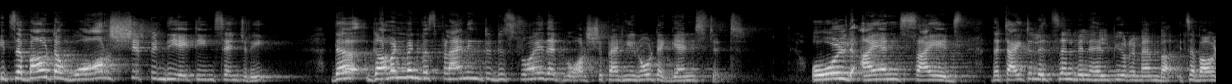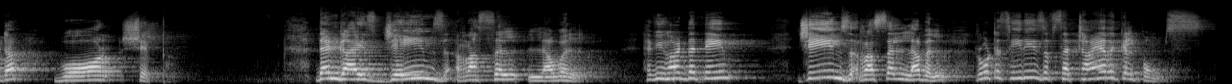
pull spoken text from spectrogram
It's about a warship in the 18th century. The government was planning to destroy that warship and he wrote against it. Old Ironsides. The title itself will help you remember. It's about a warship. Then, guys, James Russell Lowell. Have you heard that name? James Russell Lowell wrote a series of satirical poems.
